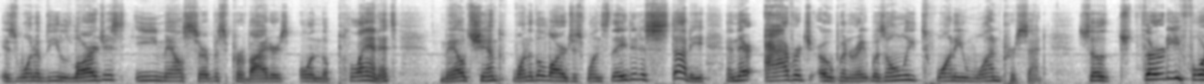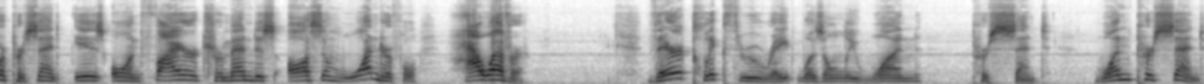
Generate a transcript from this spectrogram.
is one of the largest email service providers on the planet. MailChimp, one of the largest ones, they did a study and their average open rate was only 21%. So 34% is on fire, tremendous, awesome, wonderful. However, their click through rate was only 1%. 1%.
